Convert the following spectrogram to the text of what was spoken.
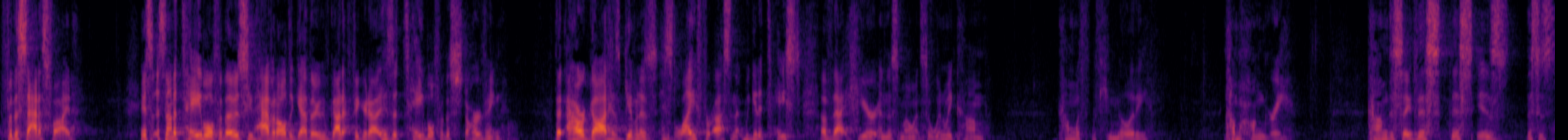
for the satisfied. It's, it's not a table for those who have it all together, who've got it figured out. It is a table for the starving. That our God has given us his life for us, and that we get a taste of that here in this moment. So when we come, come with, with humility, come hungry, come to say, This, this is this is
